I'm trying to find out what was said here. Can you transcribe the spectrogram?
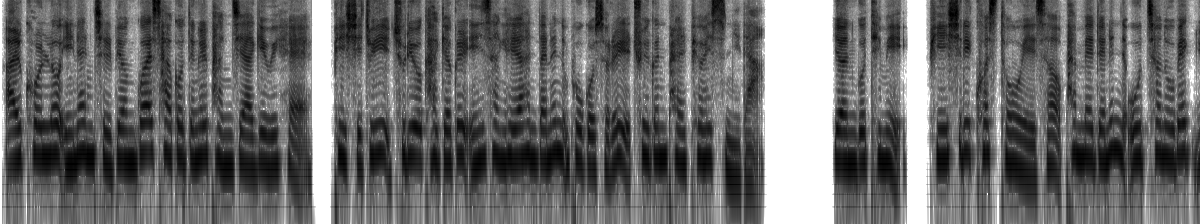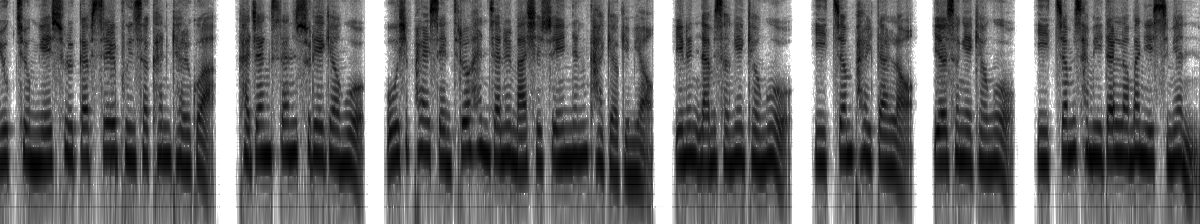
알코올로 인한 질병과 사고 등을 방지하기 위해 BC주의 주류 가격을 인상해야 한다는 보고서를 최근 발표했습니다. 연구팀이 비시리코 스토어에서 판매되는 5,506종류의 술값을 분석한 결과 가장 싼 술의 경우 58센트로 한 잔을 마실 수 있는 가격이며 이는 남성의 경우 2.8달러, 여성의 경우 2.32달러만 있으면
